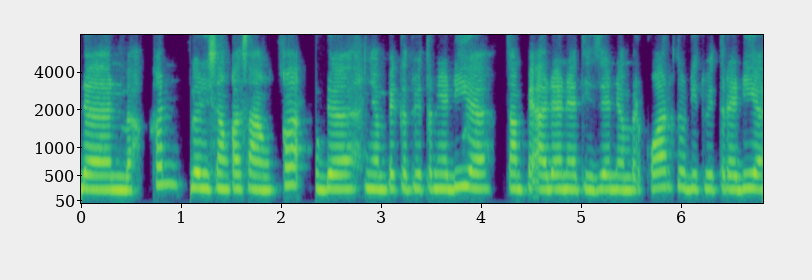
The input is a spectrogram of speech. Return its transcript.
Dan bahkan gak disangka-sangka udah nyampe ke twitternya dia. Sampai ada netizen yang berkuar tuh di twitternya dia.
